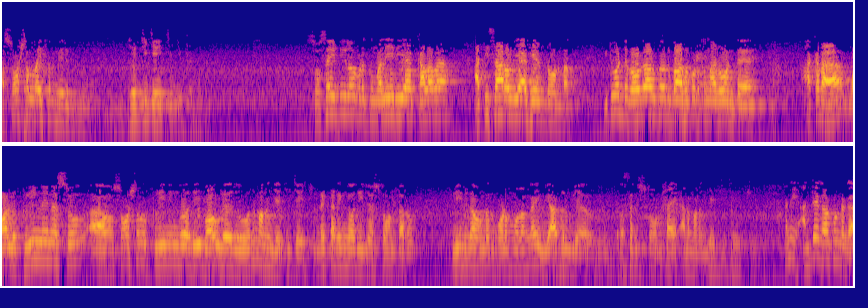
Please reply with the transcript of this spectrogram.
ఆ సోషల్ లైఫ్ని మీరు జడ్జి చేయొచ్చని చెప్పాను సొసైటీలో ఇప్పుడు మలేరియా కలరా అతిసార వ్యాధి అంటూ ఉంటారు. ఇటువంటి రోగాలతో బాధపడుతున్నారు అంటే అక్కడ వాళ్ళు క్లీన్లీనెస్ సోషల్ క్లీనింగ్ అది బాగులేదు అని మనం జడ్జి చేయొచ్చు. లెటరింగ్ అది చేస్తూ ఉంటారు. క్లీన్గా ఉండకపోవడం మూలంగా ఈ వ్యాధులు ప్రసరిస్తూ ఉంటాయి అని మనం జడ్జి చేయొచ్చు. అని అంతేకాకుండా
